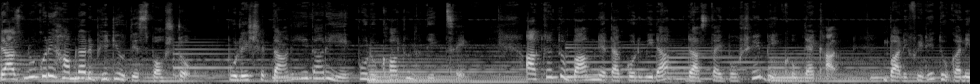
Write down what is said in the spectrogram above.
রাজনগরে হামলার ভিডিওতে স্পষ্ট। পুলিশ দাঁড়িয়ে দাঁড়িয়ে পুরো ঘটনা দেখছে। আক্রান্ত বাম নেতা কর্মীরা রাস্তায় বসে বিক্ষোভ দেখান। বাড়ি ফিরে দোকানে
